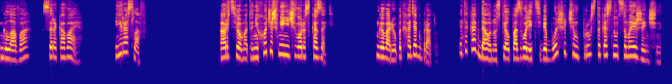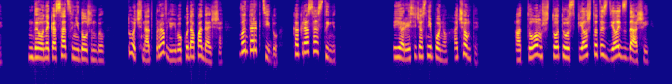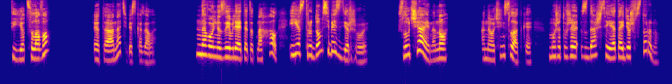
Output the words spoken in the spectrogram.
Глава сороковая. Ярослав. «Артём, а ты не хочешь мне ничего рассказать?» Говорю, подходя к брату. Это когда он успел позволить себе больше, чем просто коснуться моей женщины? Да он и касаться не должен был. Точно отправлю его куда подальше, в Антарктиду, как раз и остынет. Яр, я сейчас не понял, о чем ты? О том, что ты успел что-то сделать с Дашей. Ты ее целовал? Это она тебе сказала? Довольно заявляет этот нахал, и я с трудом себя сдерживаю. Случайно, но... Она очень сладкая. Может, уже сдашься и отойдешь в сторону?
